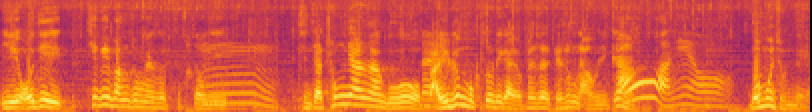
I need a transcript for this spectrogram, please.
이 어디 TV 방송에서 듣더니 음. 진짜 청량하고 네. 맑은 목소리가 옆에서 계속 나오니까 어, 아니에요. 너무 좋네요.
